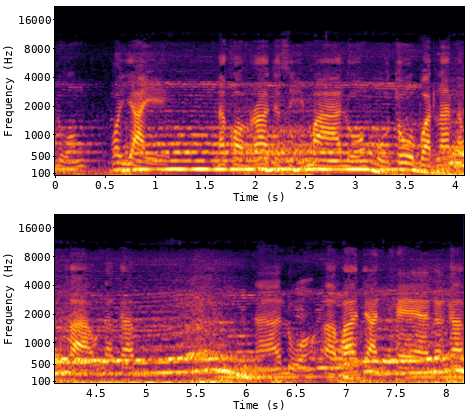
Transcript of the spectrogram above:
หลวงพพ่อใหญ่นครราชสีมาหลวงปู่ทูบวัดลาดน้ำขาวนะครับ นะหลวงพระอาจารย์แคร์นะครับ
